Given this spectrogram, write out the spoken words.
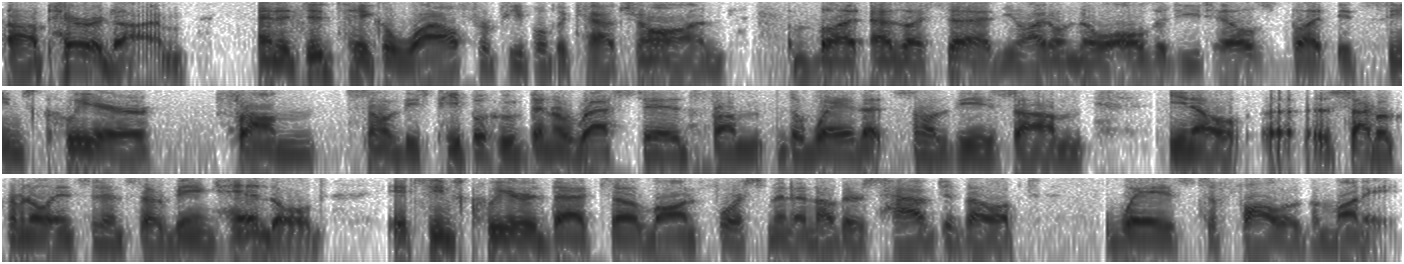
uh, paradigm, and it did take a while for people to catch on. But as I said, you know, I don't know all the details, but it seems clear from some of these people who've been arrested, from the way that some of these, um, you know, uh, cyber criminal incidents are being handled, it seems clear that uh, law enforcement and others have developed ways to follow the money.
